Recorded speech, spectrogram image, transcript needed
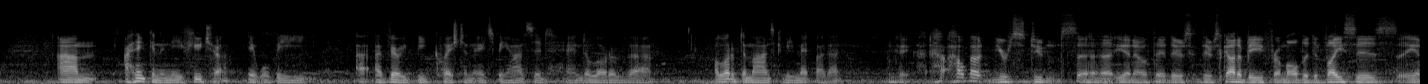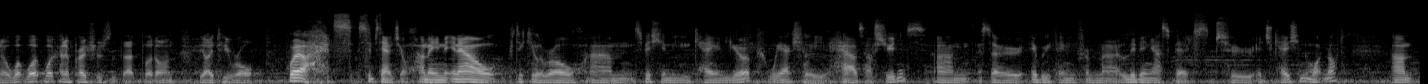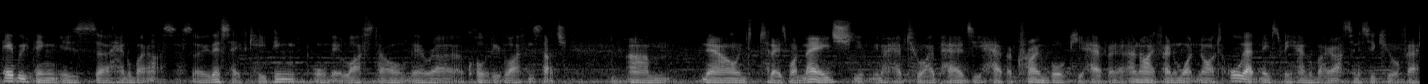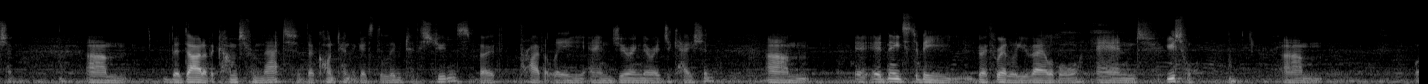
Um, I think in the near future, it will be a, a, very big question that needs to be answered, and a lot of uh, a lot of demands can be met by that. Okay, how about your students? Uh, uh you know, there's there's got to be from all the devices. You know, what, what what kind of pressures does that put on the IT role? Well, it's substantial. I mean, in our particular role, um, especially in the UK and Europe, we actually house our students. Um, so everything from uh, living aspects to education and whatnot. Um, everything is uh, handled by us. So their safekeeping, all their lifestyle, their uh, quality of life and such. Um, now in today's modern age, you, you, know, have two iPads, you have a Chromebook, you have a, an iPhone and whatnot. All that needs to be handled by us in a secure fashion. Um, the data that comes from that, the content that gets delivered to the students, both privately and during their education, um, it, it, needs to be both readily available and useful. Um,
